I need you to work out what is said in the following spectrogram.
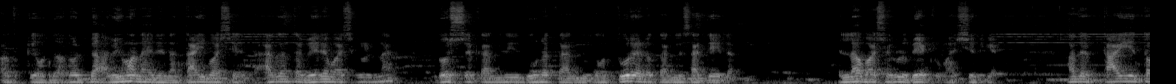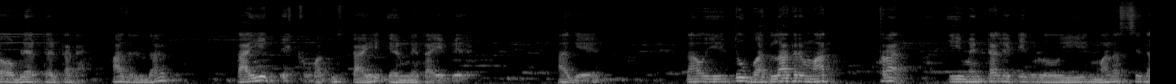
ಅದಕ್ಕೆ ಒಂದು ದೊಡ್ಡ ಅಭಿಮಾನ ಇದೆ ನನ್ನ ತಾಯಿ ಭಾಷೆ ಅಂತ. ಹಾಗಂತ ಬೇರೆ ಭಾಷೆಗಳನ್ನ ದೋಷಕ್ಕಾಗಲಿ, ದೂರಕ್ಕಾಗಲಿ ದೂರ ಇಡೋಕ್ಕಾಗಲಿ ಸಾಧ್ಯ ಇಲ್ಲ. ಎಲ್ಲ ಭಾಷೆಗಳು ಬೇಕು ಮನುಷ್ಯನಿಗೆ. ಆದರೆ ತಾಯಿ ಅಂತ ಒಬ್ಬಳೇ ಅಂತ ಹೇಳ್ತಾನೆ. ಆದ್ದರಿಂದ ತಾಯಿ ಬೇಕು, ಮೊದಲು ತಾಯಿ, ಎರಡನೇ ತಾಯಿ ಬೇರೆ. ಹಾಗೆ ನಾವು ಇದು ಬದಲಾದರೆ ಮಾತ್ರ ಈ ಮೆಂಟಾಲಿಟಿಗಳು, ಈ ಮನಸ್ಸಿನ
